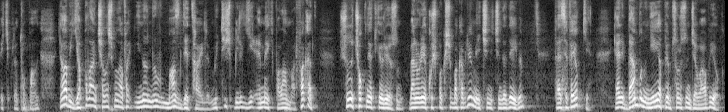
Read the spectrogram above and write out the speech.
ekiple toplandık. Ya abi yapılan çalışmalar falan inanılmaz detaylı, müthiş bilgi, emek falan var. Fakat şunu çok net görüyorsun. Ben oraya kuş bakışı bakabiliyor muyum? İçin içinde değilim. Felsefe yok ki. Yani ben bunu niye yapıyorum sorusunun cevabı yok.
